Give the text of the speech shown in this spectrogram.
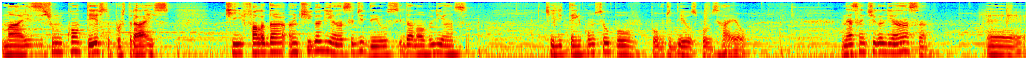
mas existe um contexto por trás que fala da antiga aliança de Deus e da nova aliança que ele tem com o seu povo, povo de Deus, povo de Israel. Nessa antiga aliança é,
